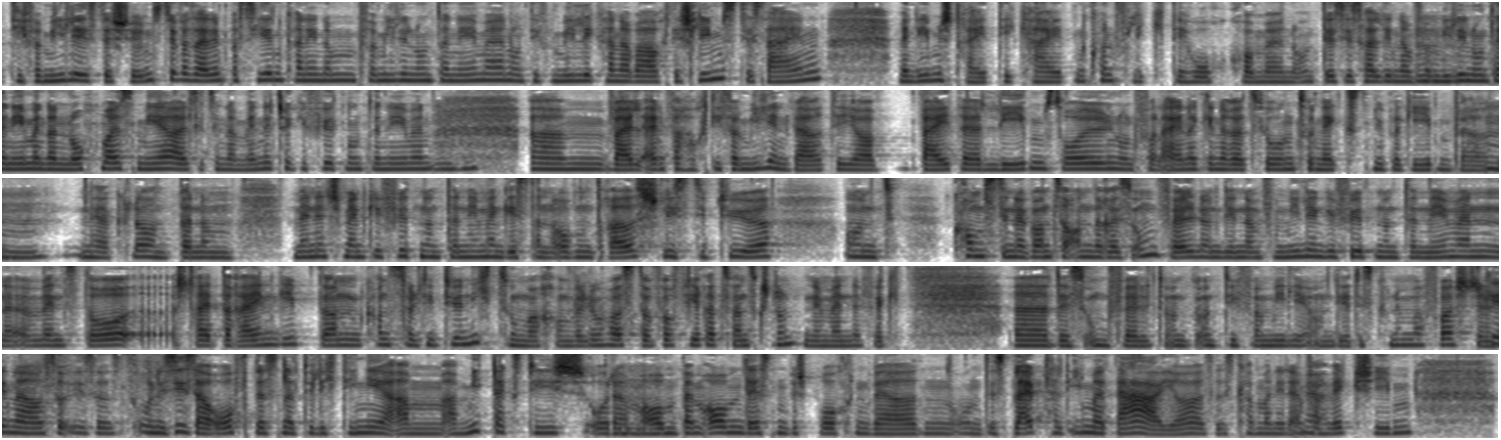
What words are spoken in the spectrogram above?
die Familie ist das Schönste, was einem passieren kann in einem Familienunternehmen und die Familie kann aber auch das Schlimmste sein, wenn eben Streitigkeiten, Konflikte hochkommen und das ist halt in einem mhm. Familienunternehmen dann nochmals mehr als jetzt in einem managergeführten Unternehmen, mhm. ähm, weil einfach auch die Familienwerte ja weiter leben sollen und von einer Generation zur nächsten übergeben werden. Mhm. Ja klar und bei einem managementgeführten Unternehmen gehst dann abend raus, schließt die Tür und kommst in ein ganz anderes Umfeld und in einem familiengeführten Unternehmen, äh, wenn es da Streitereien gibt, dann kannst du halt die Tür nicht zumachen, weil du hast einfach 24 Stunden im Endeffekt äh, das Umfeld und, und die Familie um dir. Das kann ich mir vorstellen. Genau, so ist es. Und es ist auch oft, dass natürlich Dinge am, am Mittagstisch oder am mhm. Abend beim Abendessen besprochen werden und es bleibt halt immer da, ja. Also das kann man nicht einfach ja. wegschieben.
